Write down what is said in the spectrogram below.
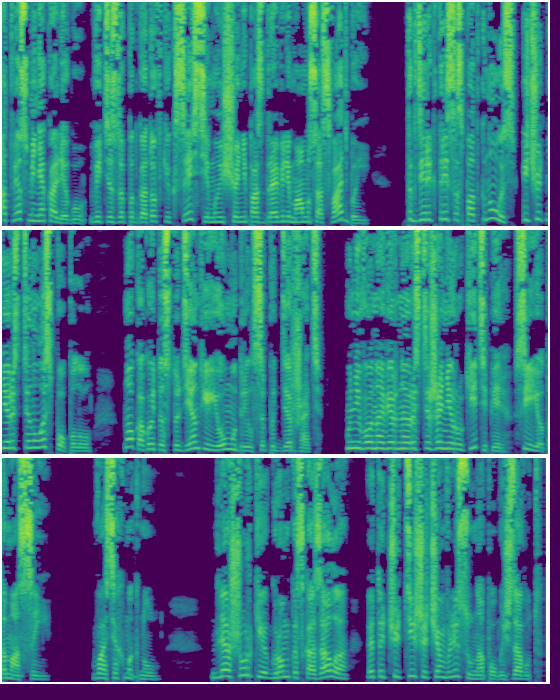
отвез меня коллегу, ведь из-за подготовки к сессии мы еще не поздравили маму со свадьбой. Так директриса споткнулась и чуть не растянулась по полу, но какой-то студент ее умудрился поддержать. У него, наверное, растяжение руки теперь с ее-то массой. Вася хмыкнул. Для Шурки громко сказала, это чуть тише, чем в лесу на помощь зовут.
